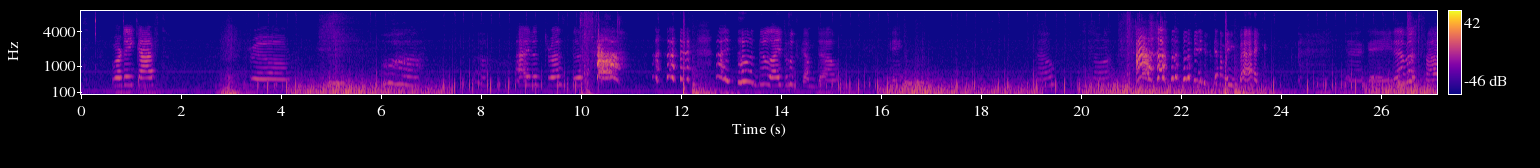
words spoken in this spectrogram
were they carved from? I don't trust this. Ah! I thought the light would come down. Okay. No. No. Ah! He's coming back. Okay, level 5.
